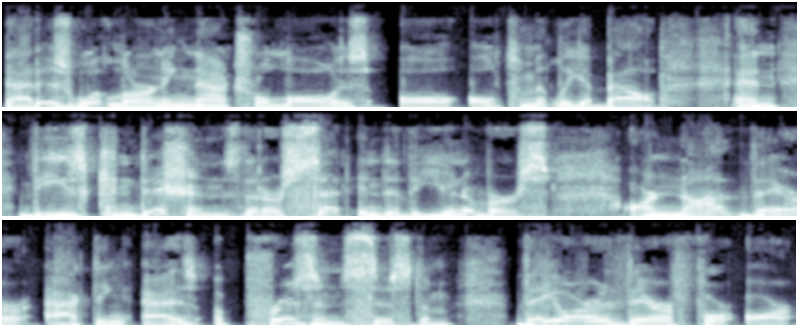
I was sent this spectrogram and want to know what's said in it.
That is what learning natural law is all ultimately about. And these conditions that are set into the universe are not there acting as a prison system. They are there for our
